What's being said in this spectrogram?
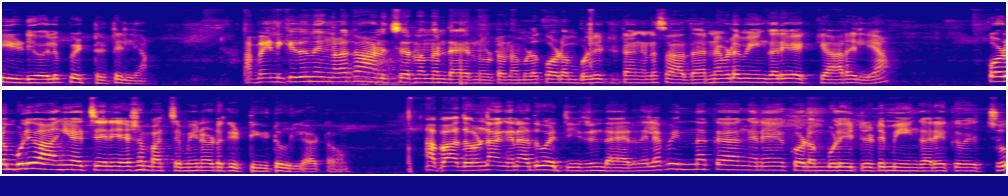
വീഡിയോയിൽ പെട്ടിട്ടില്ല. അപ്പോൾ എനിക്കിത് നിങ്ങളെ കാണിച്ചു തരണം എന്നുണ്ടായിരുന്നു കേട്ടോ. നമ്മൾ കുടംപുളി ഇട്ടിട്ട് അങ്ങനെ സാധാരണ ഇവിടെ മീൻകറി വെക്കാറില്ല. കുടംപുളി വാങ്ങി വെച്ചതിന് ശേഷം പച്ചമീനോട് കിട്ടിയിട്ടുമില്ല കേട്ടോ. അപ്പോൾ അതുകൊണ്ട് അങ്ങനെ അത് പറ്റിയിട്ടുണ്ടായിരുന്നില്ല. അപ്പോൾ ഇന്നൊക്കെ അങ്ങനെ കുടംപുളി ഇട്ടിട്ട് മീൻ മീൻകറിയൊക്കെ വെച്ചു.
